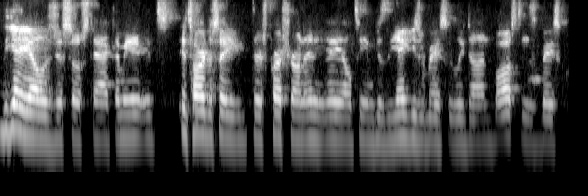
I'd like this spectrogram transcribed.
the AL is just so stacked. I mean, it's it's hard to say there's pressure on any AL team because the Yankees are basically done. Boston's basically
